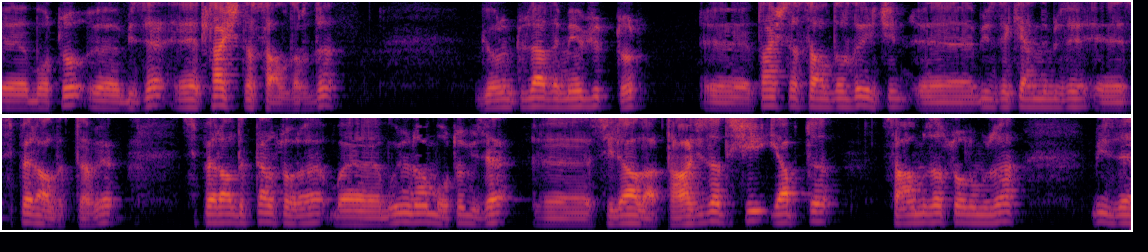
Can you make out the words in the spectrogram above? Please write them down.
e, botu e, bize e, taşla saldırdı. Görüntüler de mevcuttur. E, taşla saldırdığı için e, biz de kendimizi e, siper aldık tabi. Siper aldıktan sonra e, bu Yunan botu bize e, silahla taciz atışı yaptı. Sağımıza solumuza biz de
